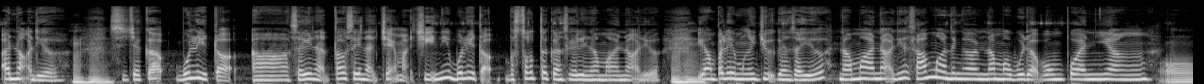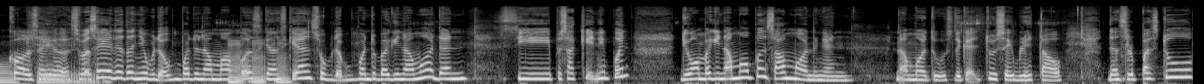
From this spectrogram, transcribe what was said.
anak dia. Mhm. Saya cakap, boleh tak? Uh, saya nak tahu, saya nak cek makcik ni, boleh tak? Bersertakan sekali nama anak dia. Mhm. Yang paling mengejutkan saya, nama anak dia sama dengan nama budak perempuan yang Oh, call saya. Sebab saya ada tanya budak perempuan tu nama apa, sekian-sekian. So, budak perempuan tu bagi nama dan si pesakit ni pun, dia orang bagi nama pun sama dengan nama tu. Dekat tu saya boleh tahu. Dan selepas tu,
